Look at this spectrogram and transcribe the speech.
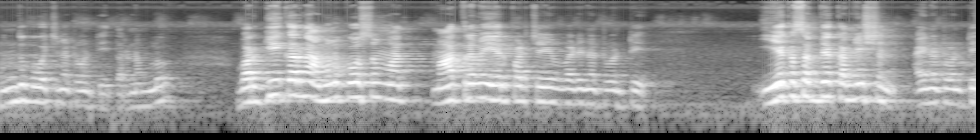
ముందుకు వచ్చినటువంటి తరుణంలో వర్గీకరణ అమలు కోసం మాత్రమే ఏర్పాటు చేయబడినటువంటి ఏకసభ్య కమిషన్ అయినటువంటి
